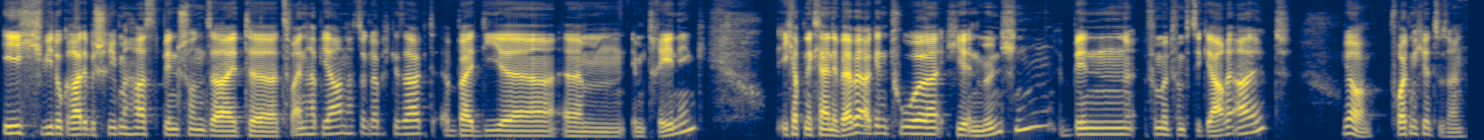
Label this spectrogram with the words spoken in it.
Ich, wie du gerade beschrieben hast, bin schon seit äh, zweieinhalb Jahren, hast du, glaube ich, gesagt, bei dir ähm, im Training. Ich habe eine kleine Werbeagentur hier in München, bin 55 Jahre alt ja, freut mich hier zu sein.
